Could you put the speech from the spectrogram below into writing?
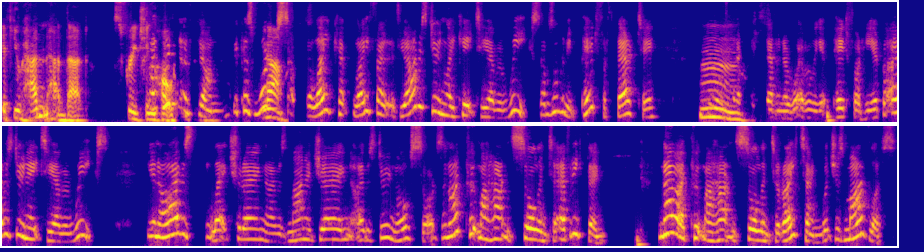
if you hadn't had that screeching I wouldn't have done because work yeah. sucked the life, life out of you. I was doing like 80 hour weeks. I was only being paid for 30, mm. or 37 or whatever we get paid for here, but I was doing 80 hour weeks. You know, I was lecturing, I was managing, I was doing all sorts, and I put my heart and soul into everything. Now I put my heart and soul into writing, which is marvelous.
